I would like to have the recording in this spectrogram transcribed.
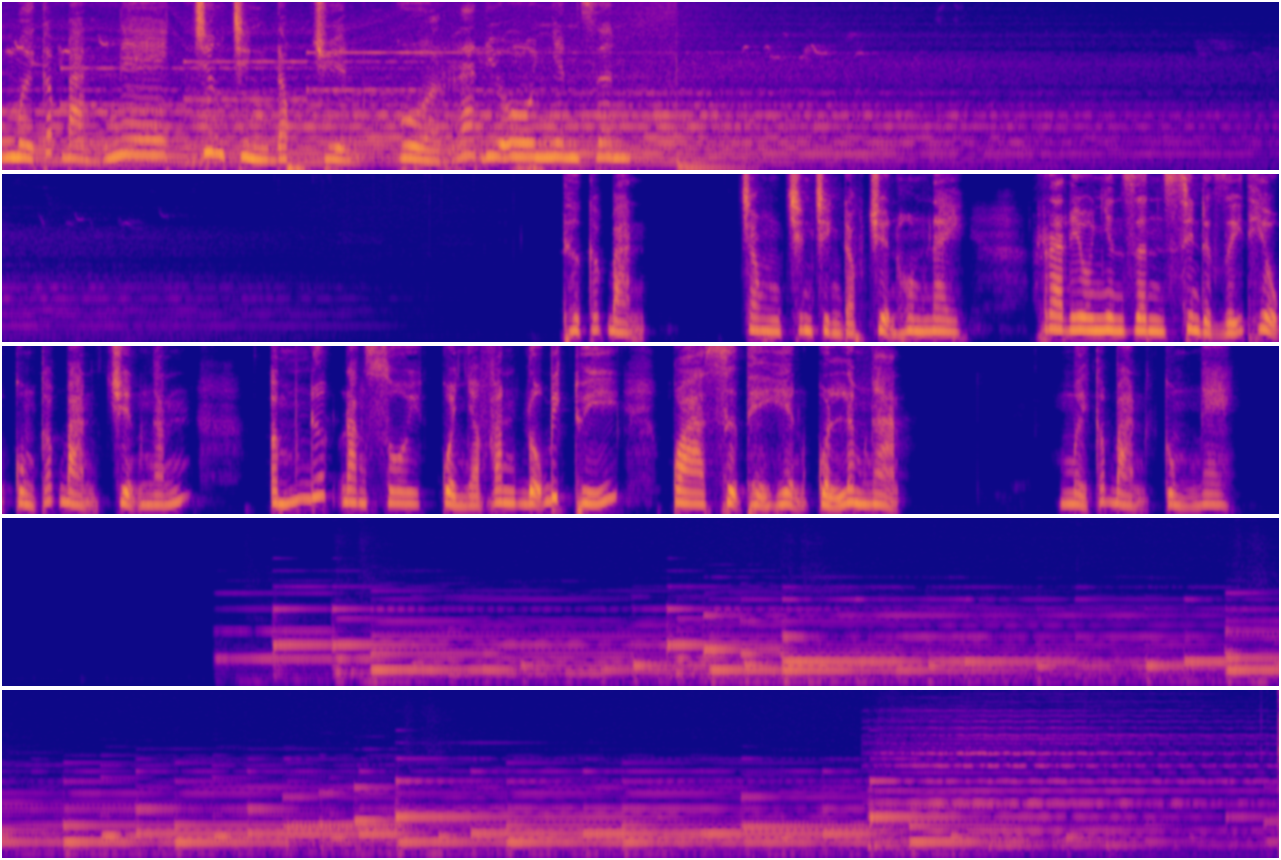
mời các bạn nghe chương trình đọc truyện của Radio Nhân dân. Thưa các bạn, trong chương trình đọc truyện hôm nay, Radio Nhân dân xin được giới thiệu cùng các bạn truyện ngắn Ấm nước đang sôi của nhà văn Đỗ Bích Thúy qua sự thể hiện của Lâm Ngạn. Mời các bạn cùng nghe.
